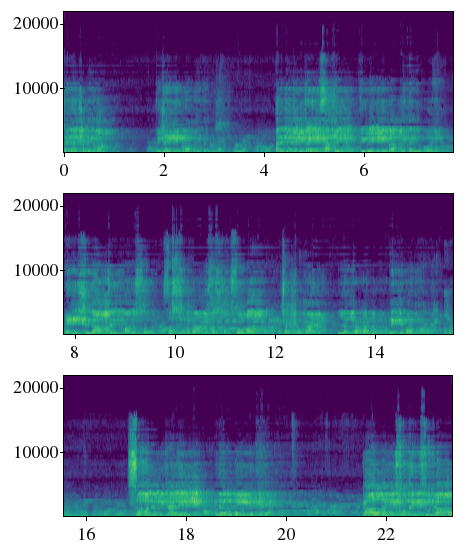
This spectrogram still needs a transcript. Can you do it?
જેના જગતમાં વિજયની પ્રાપ્તિ કરવી છે. અને જેને વિજયની સાથે વિવેકની પ્રાપ્તિ કરવી હોય, એને શ્રી રામચરિત માનસનું સષ્ટમ કાંડ સષ્ટમ સોપાન, છઠ્ઠો કાંડ લંકા કાંડનો નિત્ય પાઠ કરવો છે સમર વિજય રઘુવીર કે ગાવહી સુનહી સુજા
